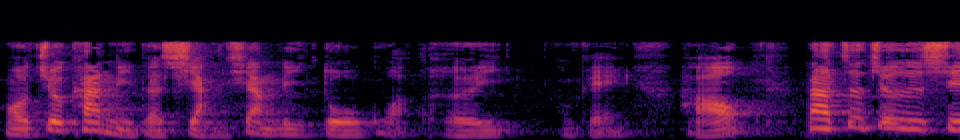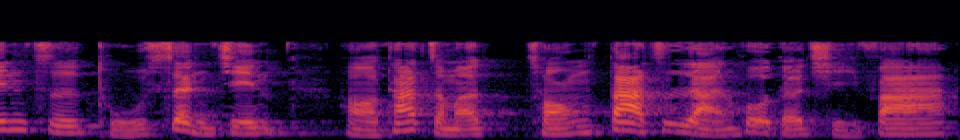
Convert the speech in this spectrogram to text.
哦，就看你的想象力多寡而已。OK，好，那这就是心智图圣经，哦，他怎么从大自然获得启发，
